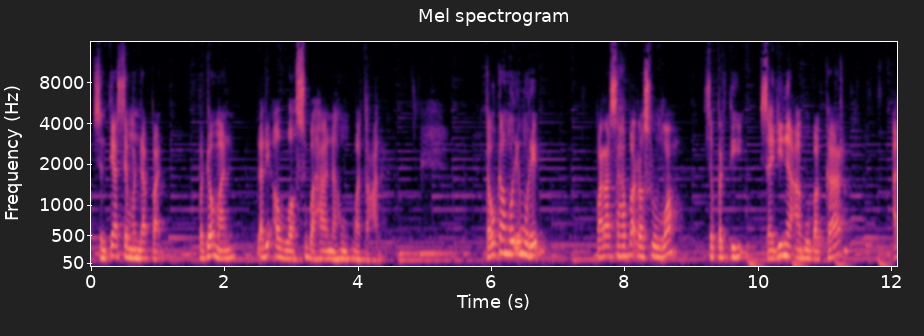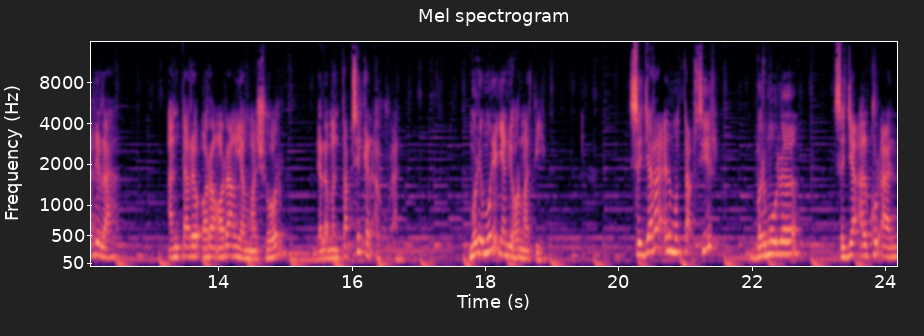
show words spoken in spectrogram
sentiasa mendapat pedoman dari Allah Subhanahu wa taala. Tahukah murid-murid para sahabat Rasulullah seperti Sayyidina Abu Bakar adalah antara orang-orang yang masyhur dalam mentafsirkan Al-Quran. Murid-murid yang dihormati, sejarah ilmu tafsir bermula sejak Al-Quran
